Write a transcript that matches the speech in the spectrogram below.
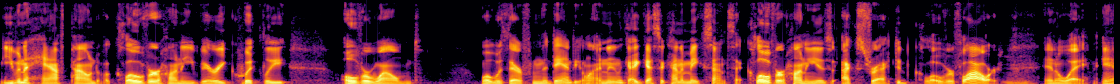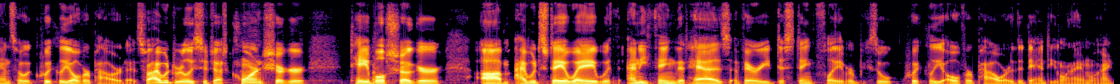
Even a half pound of a clover honey very quickly overwhelmed what was there from the dandelion. And I guess it kind of makes sense that clover honey is extracted clover flowers in a way. And so it quickly overpowered it. So I would really suggest corn sugar, table sugar. Um, I would stay away with anything that has a very distinct flavor because it will quickly overpower the dandelion wine.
